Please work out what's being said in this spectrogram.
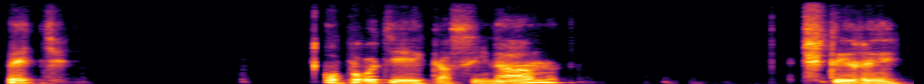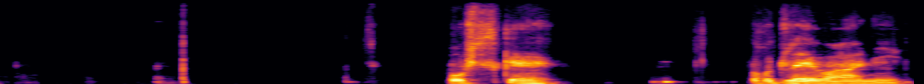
Teď oproti kasinám čtyři božské prodlévání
